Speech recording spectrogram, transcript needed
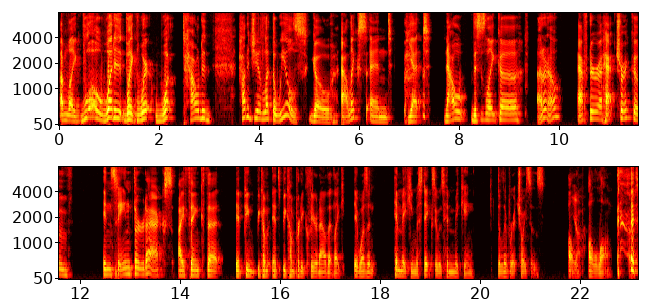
I'm like, whoa, what is like where what how did how did you let the wheels go, Alex? And yet now this is like uh I don't know. After a hat trick of insane third acts, I think that it be- become it's become pretty clear now that like it wasn't him making mistakes, it was him making deliberate choices all, Yeah. all along. that's,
